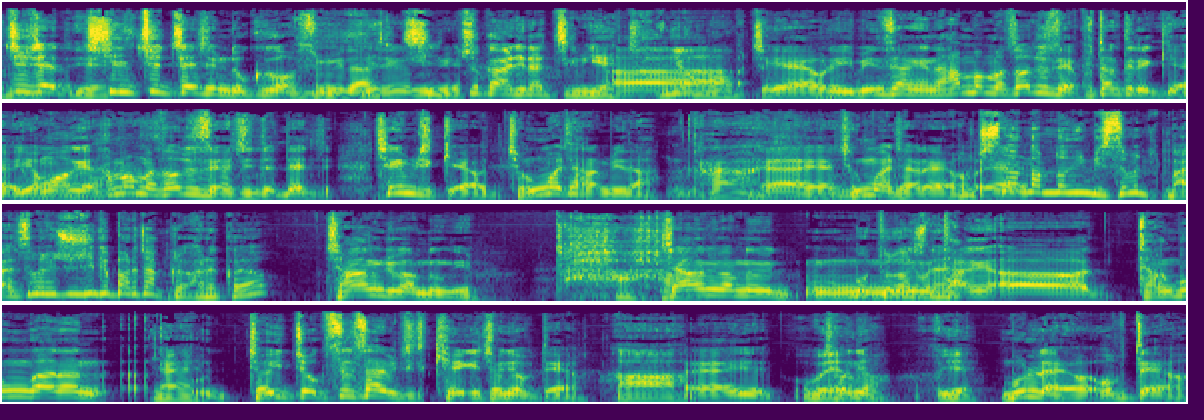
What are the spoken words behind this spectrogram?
7주째, 예. 칠주째 지금 노크가 없습니다. 예, 지금. 진주가 아니라 지금 예, 전혀 아, 뭐 없죠. 예, 우리 민상이는 한 번만 써 주세요. 부탁드릴게요. 영화계 한 번만 써 주세요. 진짜 내 책임질게요. 정말 잘합니다. 아, 예, 예, 정말 잘해요. 친한 예. 감독님 있으면 말씀해 주시는 게 빠르지 않- 않을까요? 장항주 감독님. 장항주 감독님, 음, 뭐 들어가시나요? 당, 어, 당분간은 네. 저희 쪽 쓸 사람이 계획이 전혀 없대요. 아. 예, 왜요? 전혀. 예. 몰라요. 없대요.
